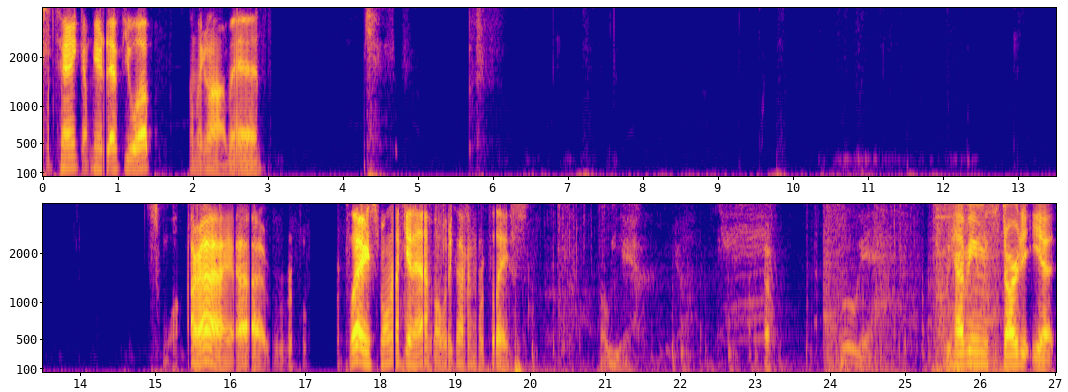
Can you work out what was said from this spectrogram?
I'm a tank. I'm here to f you up. I'm like, oh man. Swamp. All right. Uh, re- replace. Well, not get ammo. What are you talking? about? Replace. Oh yeah. Oh yeah. We haven't even started yet.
